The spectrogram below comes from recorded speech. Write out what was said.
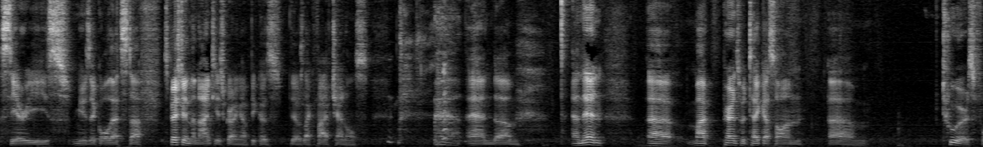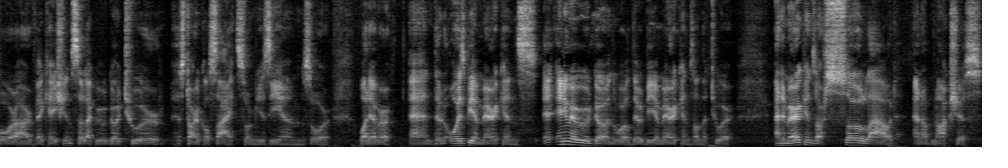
series, music, all that stuff. Especially in the '90s, growing up, because there was like five channels, and um, and then uh, my parents would take us on. Um, tours for our vacations so like we would go tour historical sites or museums or whatever and there'd always be americans anywhere we would go in the world there would be americans on the tour and americans are so loud and obnoxious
